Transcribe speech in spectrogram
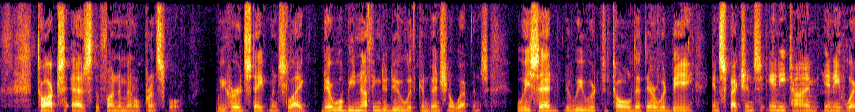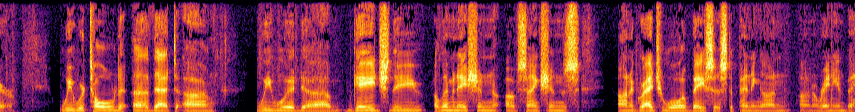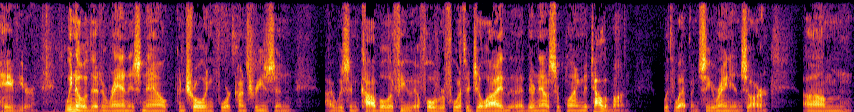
talks as the fundamental principle. We heard statements like, there will be nothing to do with conventional weapons. We said, we were told that there would be inspections anytime, anywhere. We were told uh, that uh, we would uh, gauge the elimination of sanctions on a gradual basis depending on, on Iranian behavior. We know that Iran is now controlling four countries, and I was in Kabul a few, over 4th of July. Uh, they're now supplying the Taliban with weapons, the Iranians are. Um,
